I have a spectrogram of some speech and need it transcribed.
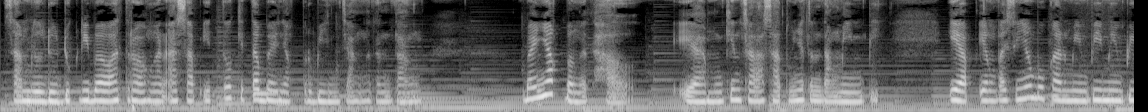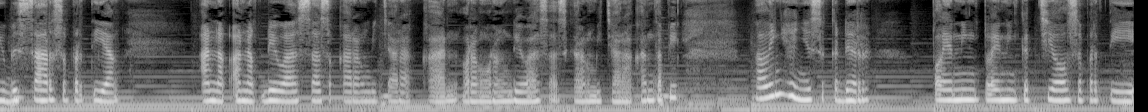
Sambil duduk di bawah terowongan asap itu kita banyak berbincang tentang banyak banget hal. Ya mungkin salah satunya tentang mimpi. Ya yang pastinya bukan mimpi-mimpi besar seperti yang anak-anak dewasa sekarang bicarakan, orang-orang dewasa sekarang bicarakan, tapi paling hanya sekedar planning-planning kecil seperti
